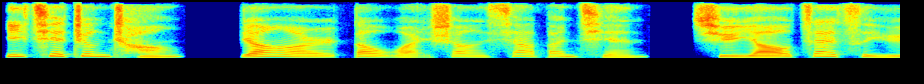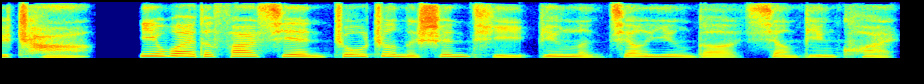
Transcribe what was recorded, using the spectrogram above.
一切正常。然而到晚上下班前，许瑶再次余查，意外的发现周正的身体冰冷僵硬的像冰块，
